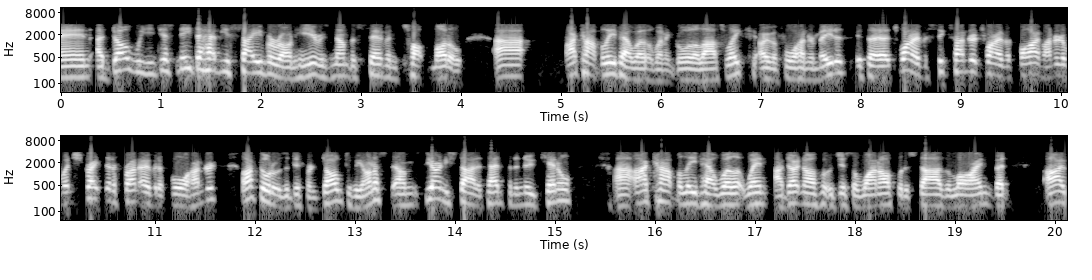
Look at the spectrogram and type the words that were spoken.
And a dog where you just need to have your saver on here is number seven, top model. Uh, I can't believe how well it went at Gawler last week, over 400 metres. It's, a, it's one over 600, it's one over 500. It went straight to the front over to 400. I thought it was a different dog, to be honest. Um, it's the only start it's had for the new kennel. Uh, I can't believe how well it went. I don't know if it was just a one-off or the stars aligned, but I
